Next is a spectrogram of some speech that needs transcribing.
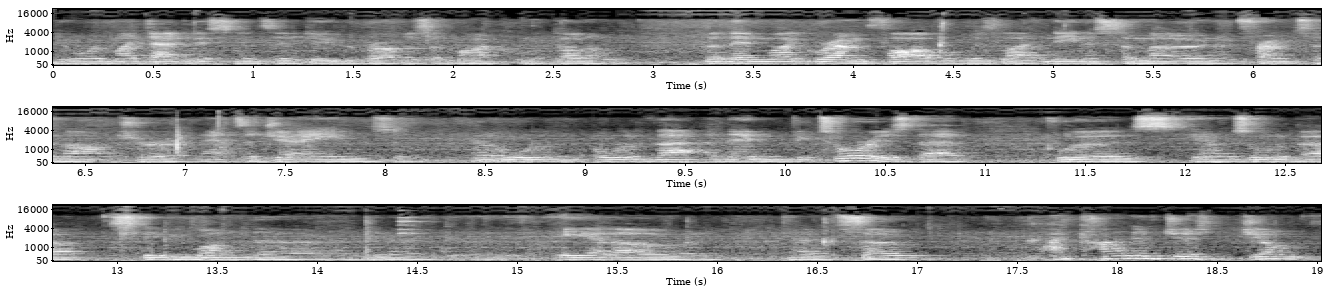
you know, my dad listening to the Doobie Brothers and Michael McDonald, but then my grandfather was like Nina Simone and Frank Sinatra and Etta James and, and all of all of that, and then Victoria's dad was you know it's all about Stevie Wonder and you know ELO and you know so I kind of just jump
